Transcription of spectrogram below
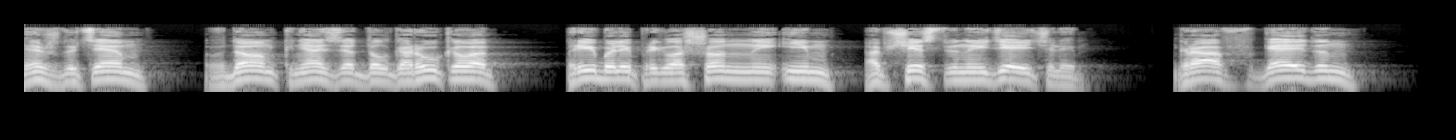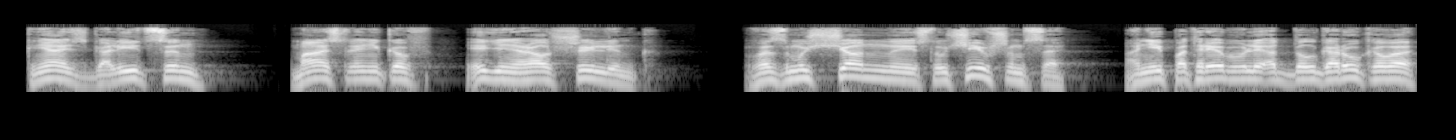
Между тем в дом князя Долгорукова прибыли приглашенные им общественные деятели. Граф Гейден, князь Голицын, Масленников и генерал Шиллинг. Возмущенные случившимся, они потребовали от Долгорукова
